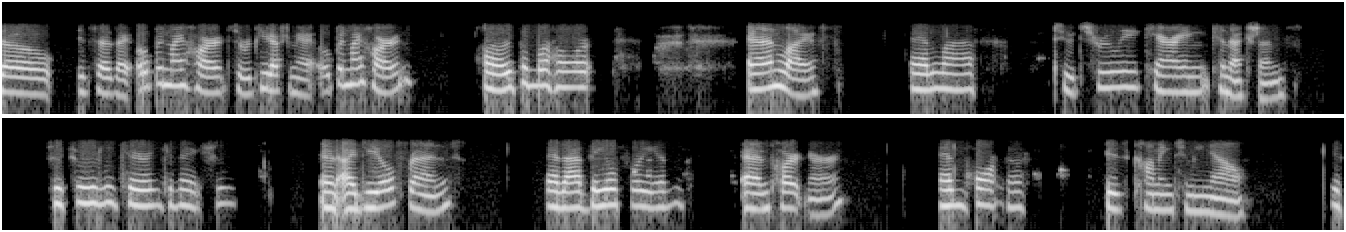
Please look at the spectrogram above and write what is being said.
So it says, I open my heart. So repeat after me I open my heart. I open my heart and life and life to truly caring connections. To truly caring connections. An ideal friend. An ideal friend. And partner and partner is coming to me now. Is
